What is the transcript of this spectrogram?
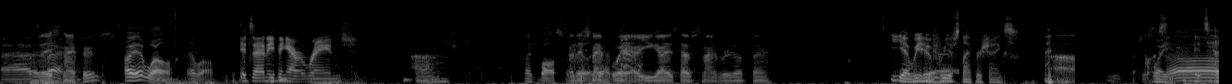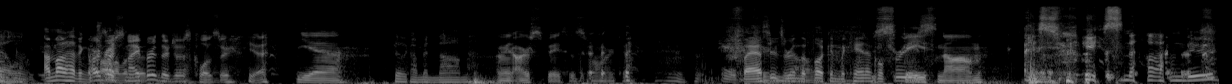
Are they fair. snipers? Oh, it will. It will. It's anything at range. Uh, Like Boston. are they killer sniper? Wait, are you guys have snipers up there? Yeah, we have we have sniper shanks. Uh, Just- Quite. it's hell. Um, I'm not having a Ours are problem with sniper. They're just closer. Yeah. yeah. I feel like I'm in Nam. I mean, our space is smaller too. Little bastards are in the fucking mechanical trees. Space nom. Space Nam, dude.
